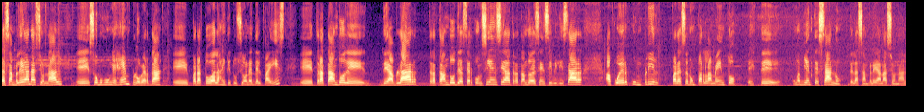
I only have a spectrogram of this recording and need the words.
La Asamblea Nacional eh, somos un ejemplo, ¿verdad?, eh, para todas las instituciones del país, eh, tratando de, hablar, tratando de hacer conciencia, tratando de sensibilizar, a poder cumplir para hacer un parlamento, este, un ambiente sano de la Asamblea Nacional.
